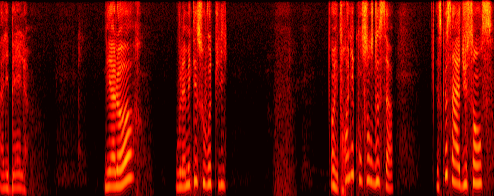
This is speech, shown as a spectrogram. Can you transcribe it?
elle est belle. Mais alors, vous la mettez sous votre lit. Non mais prenez conscience de ça. Est-ce que ça a du sens?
